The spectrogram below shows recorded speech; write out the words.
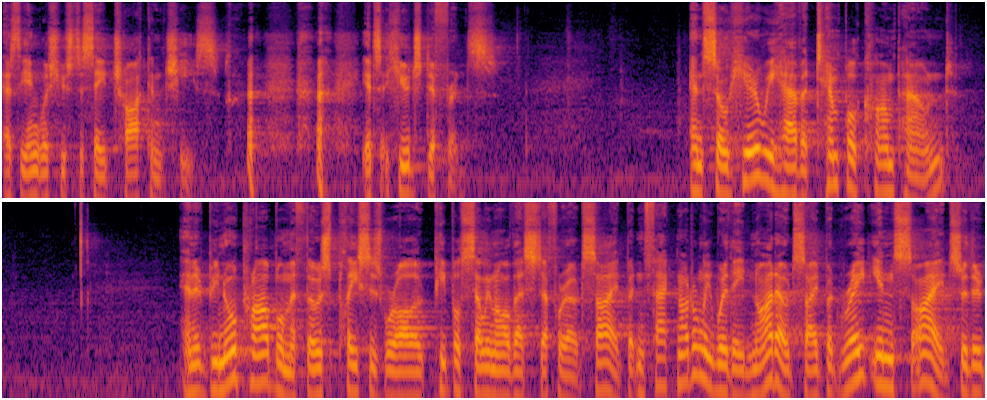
as the English used to say, chalk and cheese. it's a huge difference. And so here we have a temple compound and it'd be no problem if those places were all people selling all that stuff were outside. But in fact, not only were they not outside, but right inside. So there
